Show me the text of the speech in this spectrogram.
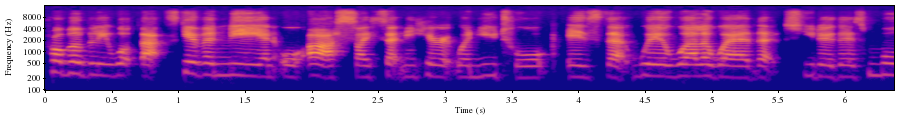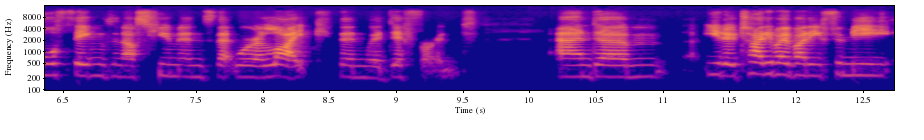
probably what that's given me and or us, I certainly hear it when you talk, is that we're well aware that you know there's more things in us humans that we're alike than we're different, and um, you know, tidy my money for me,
